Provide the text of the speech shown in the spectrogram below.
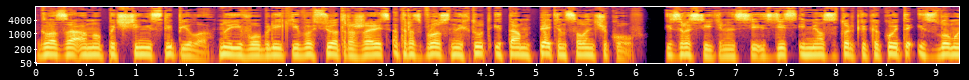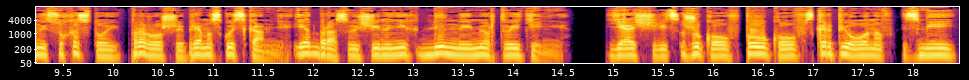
Глаза оно почти не слепило, но его блики вовсю отражались от разбросанных тут и там пятен солончаков. Из растительности здесь имелся только какой-то изломанный сухостой, проросший прямо сквозь камни и отбрасывающий на них длинные мертвые тени. Ящериц, жуков, пауков, скорпионов, змей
